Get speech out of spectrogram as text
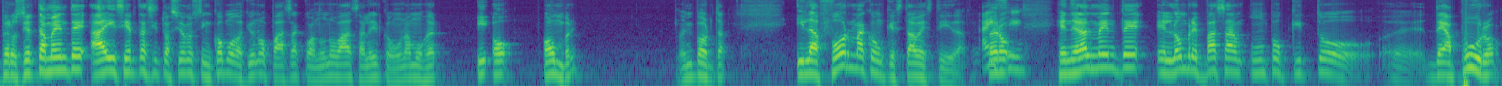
Pero ciertamente hay ciertas situaciones incómodas que uno pasa cuando uno va a salir con una mujer y o hombre, no importa, y la forma con que está vestida. Ay, Pero sí. generalmente el hombre pasa un poquito eh, de apuro,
